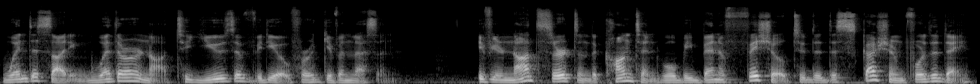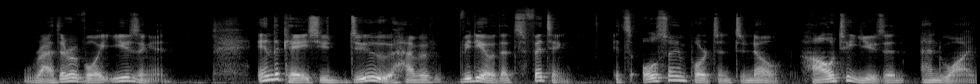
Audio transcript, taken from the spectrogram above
when deciding whether or not to use a video for a given lesson. If you're not certain the content will be beneficial to the discussion for the day, rather avoid using it. In the case you do have a video that's fitting, it's also important to know how to use it and why.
